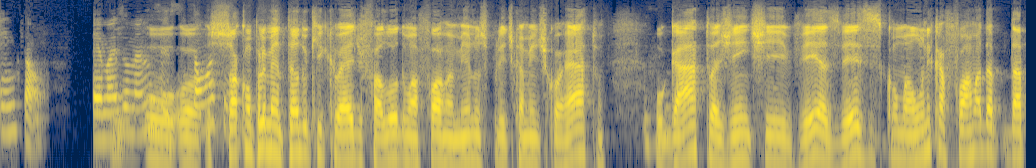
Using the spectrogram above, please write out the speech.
Então, é mais ou menos o, isso. Então, assim... Só complementando o que, que o Ed falou de uma forma menos politicamente correto, uhum. o gato a gente vê, às vezes, como a única forma da, da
